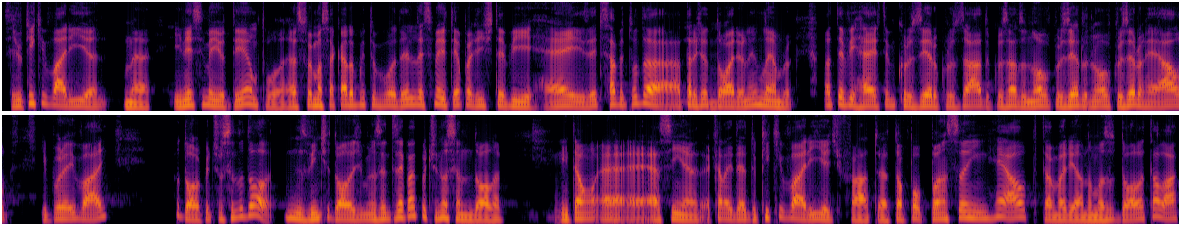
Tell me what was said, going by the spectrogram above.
seja, o que que varia, né? E nesse meio tempo, essa foi uma sacada muito boa dele, nesse meio tempo a gente teve réis, ele sabe toda a uhum. trajetória, eu nem lembro. Mas teve réis, teve cruzeiro, cruzado, cruzado novo, cruzeiro novo, cruzeiro real, e por aí vai. O dólar continua sendo dólar. Uns 20 dólares de 1934 continua sendo dólar. Uhum. Então, é, é, assim, é aquela ideia do que, que varia de fato. É a tua poupança em real que está variando, mas o dólar está lá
